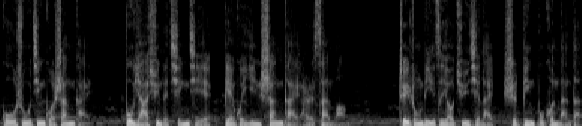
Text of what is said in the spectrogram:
古书经过删改。不雅训的情节便会因删改而散亡，这种例子要举起来是并不困难的。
